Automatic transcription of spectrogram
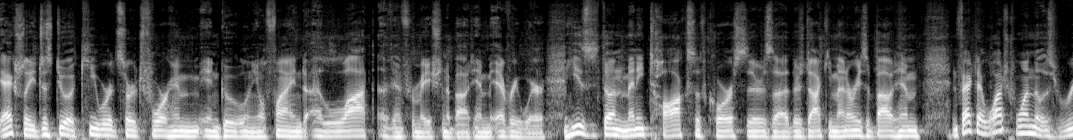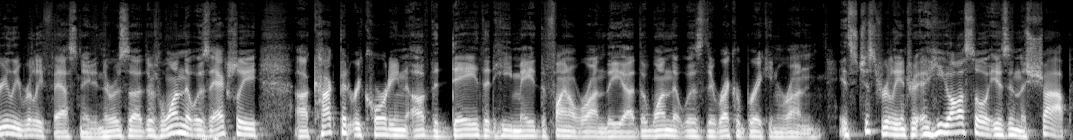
Actually, just do a keyword search for him in Google, and you'll find a lot of information about him everywhere. He's done many talks, of course. There's uh, there's documentaries about him. In fact, I watched one that was really, really fascinating. There was uh, there's one that was actually a cockpit recording of the day that he made the final run, the uh, the one that was the record breaking run. It's just really interesting. He also is in the shop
